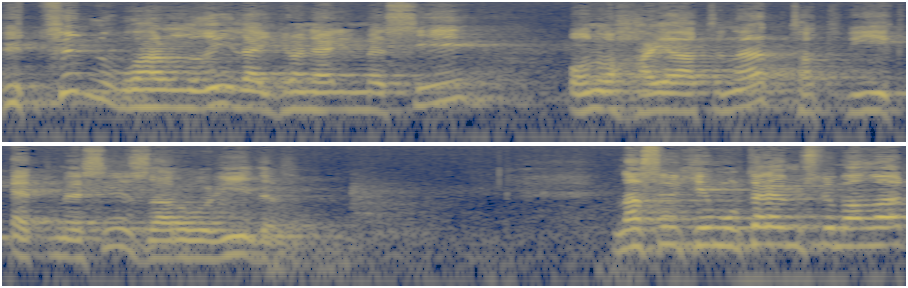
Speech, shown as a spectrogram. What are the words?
bütün varlığıyla yönelmesi, onu hayatına tatbik etmesi zaruridir. Nasıl ki muhterem Müslümanlar,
